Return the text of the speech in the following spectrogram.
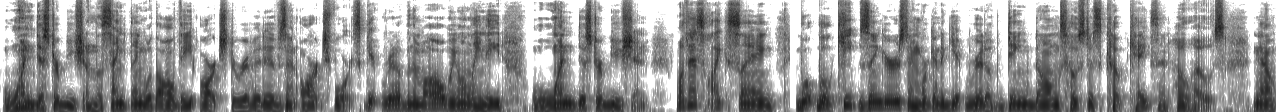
one distribution. The same thing with all the Arch derivatives and Arch forks. Get rid of them all. We only need one distribution. Well, that's like saying we'll, we'll keep zingers and we're going to get rid of ding dongs, hostess cup cupcakes and ho-hos. Now,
